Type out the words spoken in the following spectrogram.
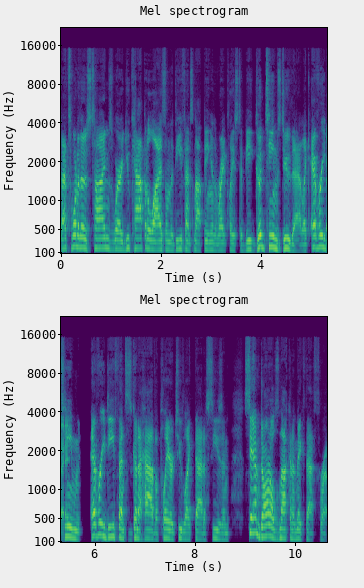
that's one of those times where you capitalize on the defense not being in the right place to be. Good teams do that. Like every Right. team, every defense is going to have a player or two like that a season. Sam Darnold's not going to make that throw.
